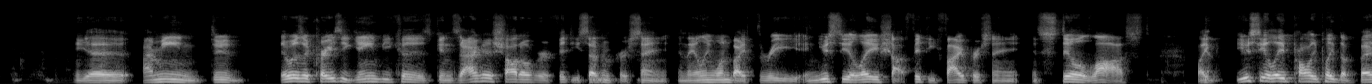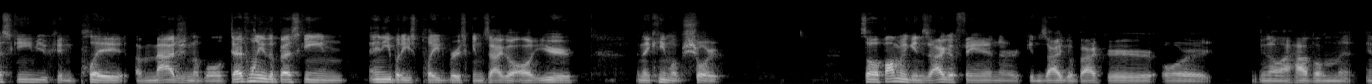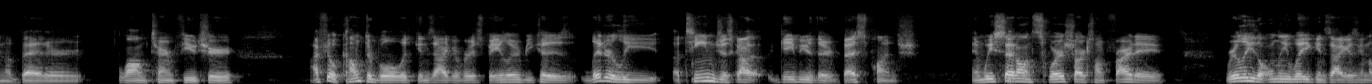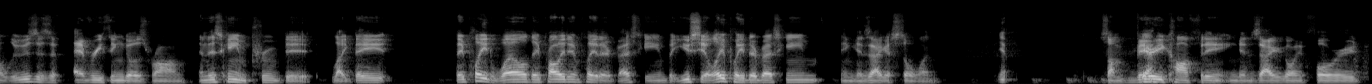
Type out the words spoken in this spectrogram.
Yeah, I mean, dude, it was a crazy game because Gonzaga shot over 57% and they only won by three, and UCLA shot 55% and still lost. Like. UCLA probably played the best game you can play imaginable. Definitely the best game anybody's played versus Gonzaga all year, and they came up short. So if I'm a Gonzaga fan or Gonzaga backer, or you know, I have them in a better long term future, I feel comfortable with Gonzaga versus Baylor because literally a team just got gave you their best punch. And we said on Square Sharks on Friday, really the only way Gonzaga is going to lose is if everything goes wrong. And this game proved it. Like they they played well. They probably didn't play their best game, but UCLA played their best game and Gonzaga still won. So I'm very yeah. confident in Gonzaga going forward.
